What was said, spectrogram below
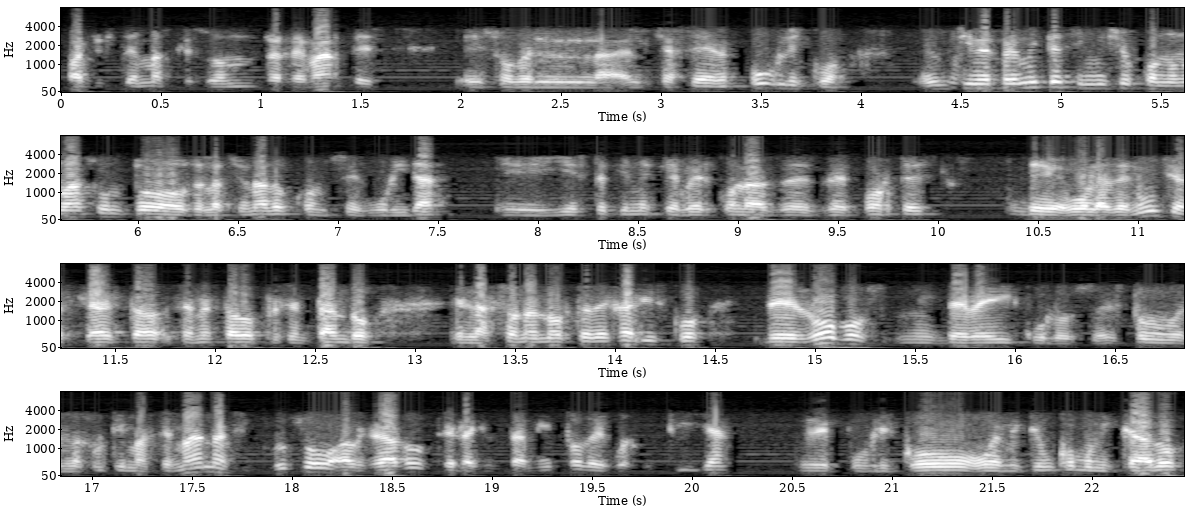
varios temas que son relevantes eh, sobre el quehacer público. Si me permites, inicio con un asunto relacionado con seguridad eh, y este tiene que ver con los reportes de, o las denuncias que se han estado presentando en la zona norte de Jalisco de robos de vehículos. Esto en las últimas semanas, incluso al grado que el ayuntamiento de Huejuquilla eh, publicó o emitió un comunicado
